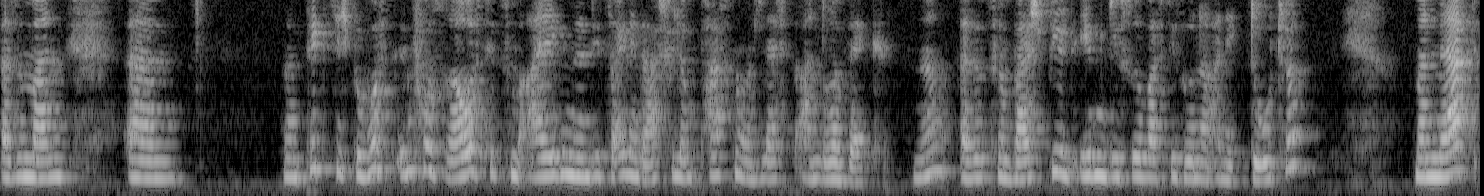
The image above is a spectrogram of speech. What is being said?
Also man, ähm, man pickt sich bewusst Infos raus, die zum eigenen, die zur eigenen Darstellung passen und lässt andere weg. Ne? Also zum Beispiel eben durch sowas wie so eine Anekdote. Man merkt,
